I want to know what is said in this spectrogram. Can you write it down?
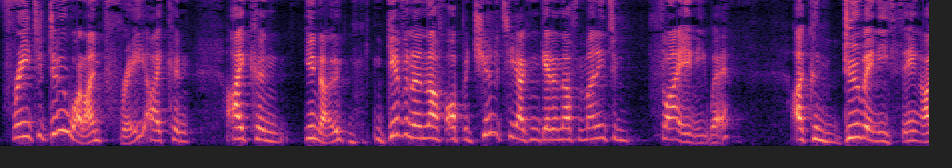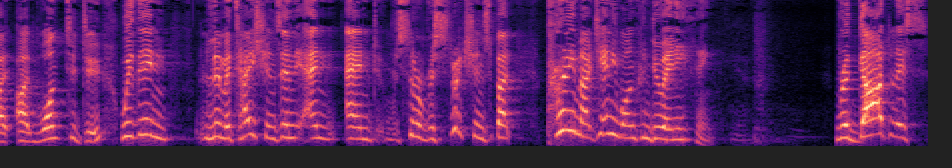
Free to do what? I'm free. I can, I can, you know, given enough opportunity, I can get enough money to fly anywhere. I can do anything I, I want to do within limitations and, and, and sort of restrictions, but pretty much anyone can do anything. Regardless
